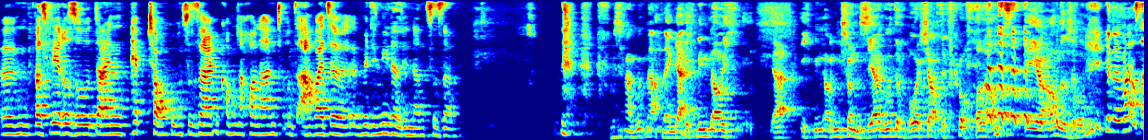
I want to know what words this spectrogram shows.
ähm, was wäre so dein Pep-Talk, um zu sagen, komm nach Holland und arbeite mit den Niederländern zusammen? Muss ich mal gut nachdenken. Ja, ich bin, glaube ich, ja, ich bin auch nicht ein sehr guter Botschafter für Holland. Eher andersrum. Ja, dann machst du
